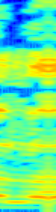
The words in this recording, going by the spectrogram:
على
